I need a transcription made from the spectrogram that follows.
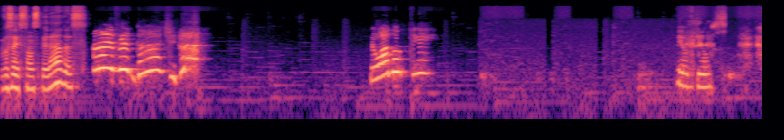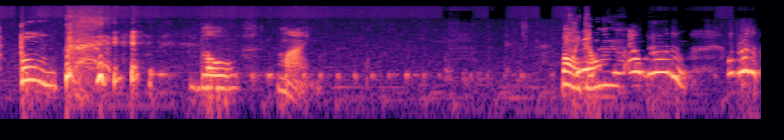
Vocês estão hospedadas? É verdade. Eu anotei. Meu Deus. Pum! Blow mine. Bom, então É o Bruno. O Bruno,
